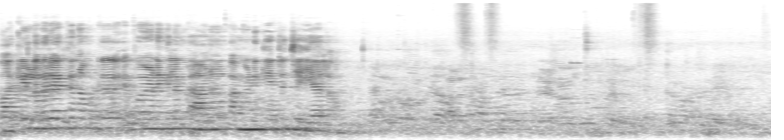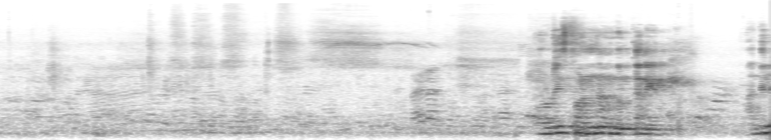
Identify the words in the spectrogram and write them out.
ബാക്കിയുള്ളവരെയൊക്കെ നമുക്ക് എപ്പോ വേണമെങ്കിലും കാണാൻ കമ്മ്യൂണിക്കേറ്റ് ചെയ്യാലോ. ഓൾവേസ് ഫണ്ണാണ് നമുക്കറിയാം. അതിൽ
